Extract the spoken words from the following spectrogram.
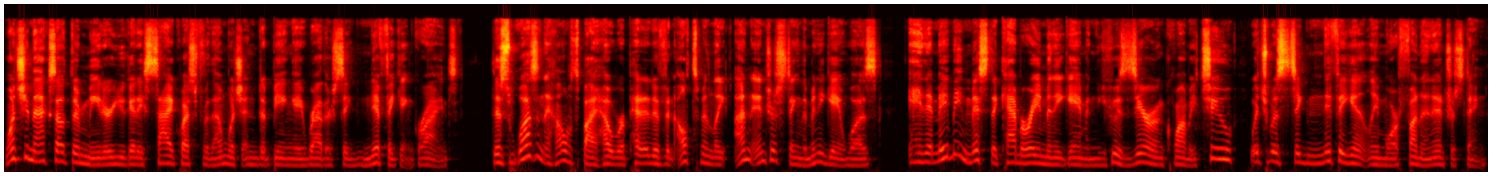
Once you max out their meter, you get a side quest for them, which ended up being a rather significant grind. This wasn't helped by how repetitive and ultimately uninteresting the minigame was, and it made me miss the cabaret minigame in Yakuza 0 and Kiwami 2, which was significantly more fun and interesting.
